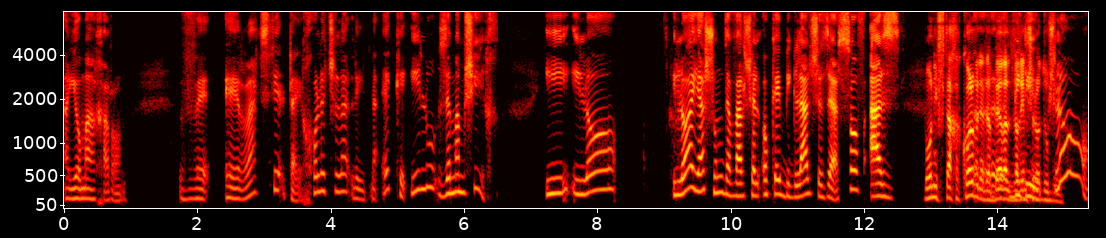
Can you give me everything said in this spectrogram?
היום האחרון. והרצתי את היכולת שלה להתנהג כאילו זה ממשיך. היא, היא לא, היא לא היה שום דבר של, אוקיי, בגלל שזה הסוף, אז... בואו נפתח הכל ונדבר על דברים בדיוק. שלא דוברו. לא,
